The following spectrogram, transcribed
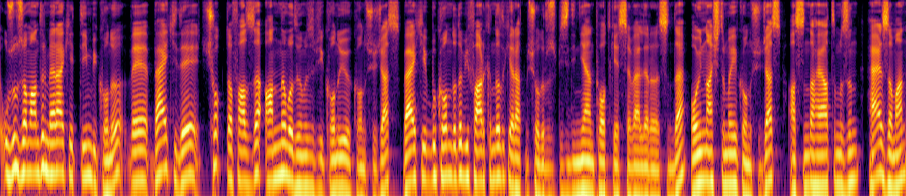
uzun zamandır merak ettiğim bir konu ve belki de çok da fazla anlamadığımız bir konuyu konuşacağız. Belki bu konuda da bir farkındalık yaratmış oluruz bizi dinleyen podcast severler arasında. Oyunlaştırmayı konuşacağız. Aslında hayatımızın her zaman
